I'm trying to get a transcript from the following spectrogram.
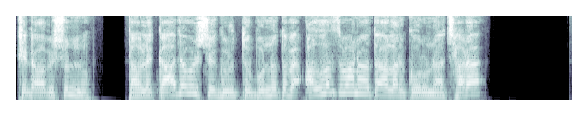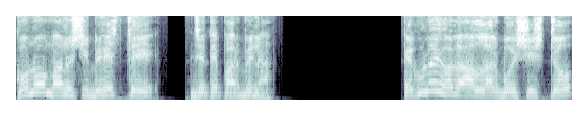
সেটা হবে শূন্য। তাহলে কাজ অবশ্যই গুরুত্বপূর্ণ, তবে আল্লাহ আল্লাহর করুণা ছাড়া কোনো মানুষই বেহেস্তে যেতে পারবে না। এগুলোই হলো আল্লাহর বৈশিষ্ট্য।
